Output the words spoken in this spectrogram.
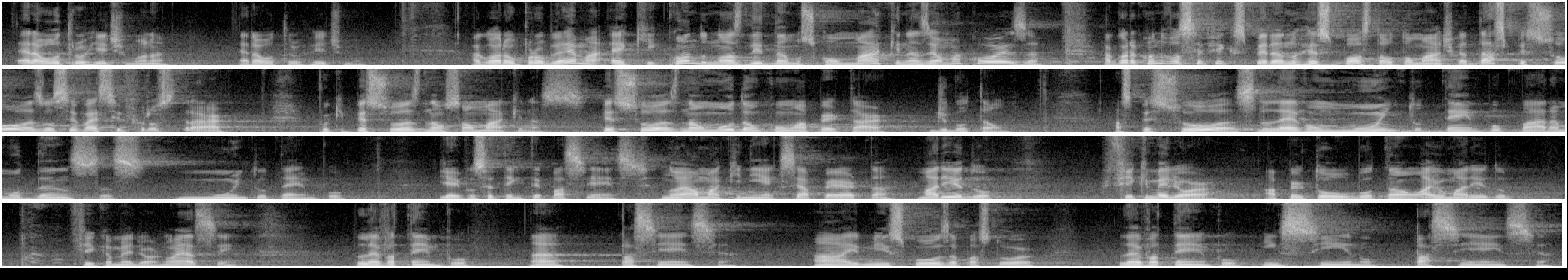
Era outro ritmo, né? Era outro ritmo. Agora, o problema é que quando nós lidamos com máquinas é uma coisa. Agora, quando você fica esperando resposta automática das pessoas, você vai se frustrar porque pessoas não são máquinas. Pessoas não mudam com um apertar de botão. As pessoas levam muito tempo para mudanças, muito tempo. E aí você tem que ter paciência. Não é uma maquininha que você aperta, marido, fique melhor. Apertou o botão, aí o marido fica melhor. Não é assim. Leva tempo, né? Paciência. Ah, e minha esposa, pastor, leva tempo, ensino, paciência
